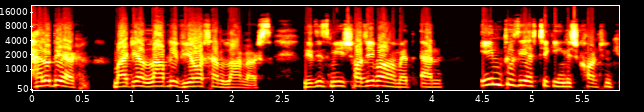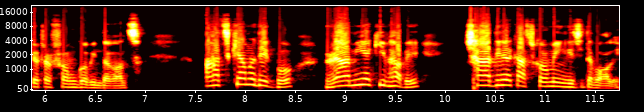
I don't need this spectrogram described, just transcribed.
Hello there, my dear lovely viewers and learners. This is me, Shajib Ahmed, an enthusiastic English content creator from গোবিন্দগঞ্জ আজকে আমরা দেখব রামিয়া কীভাবে সারাদিনের কাজকর্ম ইংরেজিতে বলে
